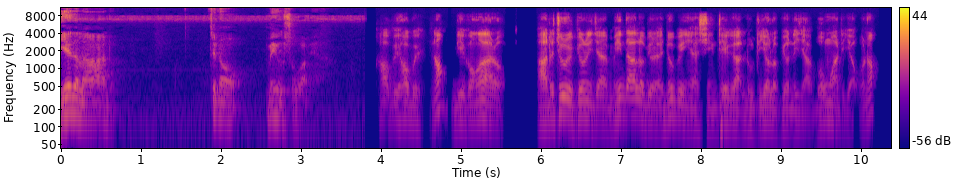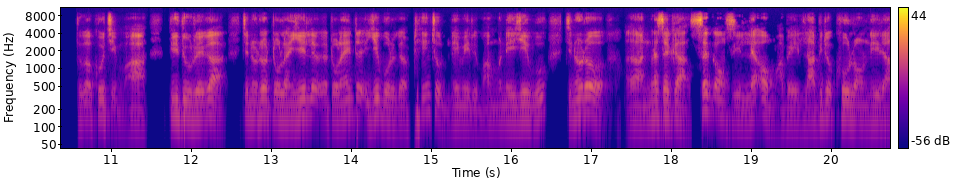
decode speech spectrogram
ရဲသလားလို့ကျွန်တော်မေးလို့ဆိုပါဗျာ ဟုတ်ပြီဟုတ်ပြီနော်ဒီကောင်ကတော့အာတချို့တွေပြောနေကြတယ်မင်းသားလို့ပြောတယ်အနုပညာရှင်တွေကလူတစ်ယောက်လို့ပြောနေကြတယ်ဘုံမတစ်ယောက်ပေါ့နော်သူကခုချိန်မှာပြည်သူတွေကကျွန်တော်တို့တော်လန်ရေးလက်တော်လန်ရေးပေါ်တွေကထင်းချုပ်နေမိတွေမှာမနေရဘူးကျွန်တော်တို့အာနတ်ဇက်ကစက်ကောင်စီလက်အောက်မှာပဲလာပြီးတော့ခိုးလုံနေတာ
